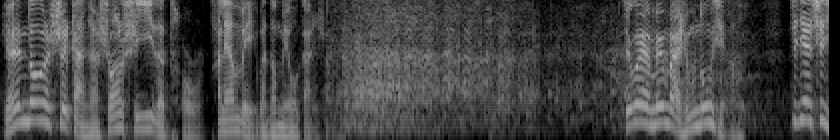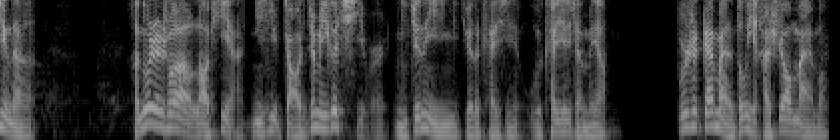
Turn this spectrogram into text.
人都是赶上双十一的头，他连尾巴都没有赶上，结果也没买什么东西啊。这件事情呢，很多人说了，老 T 啊，你找这么一个媳妇儿，你真的你觉得开心？我开心什么呀？不是该买的东西还是要买吗？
